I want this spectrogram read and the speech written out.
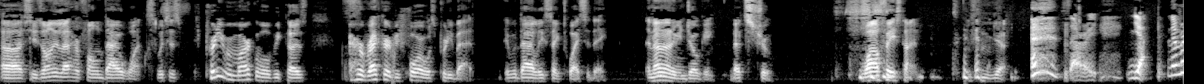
Uh, she's only let her phone die once, which is pretty remarkable because her record before was pretty bad. It would die at least like twice a day. And I'm not even joking. That's true. While FaceTime. yeah. Sorry. Yeah. Number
